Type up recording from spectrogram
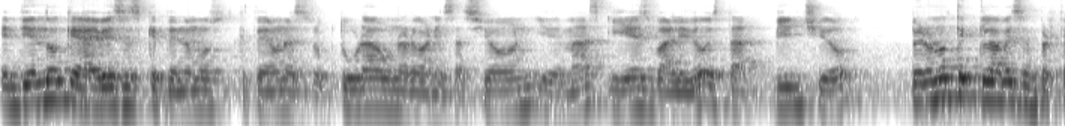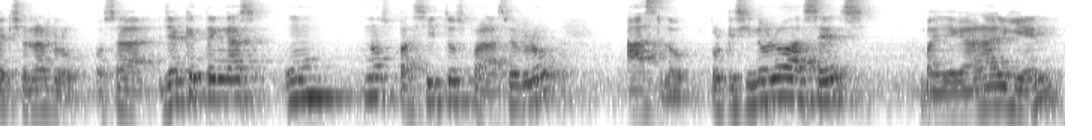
Entiendo que hay veces que tenemos que tener una estructura, una organización y demás, y es válido, está bien chido, pero no te claves en perfeccionarlo. O sea, ya que tengas unos pasitos para hacerlo, hazlo, porque si no lo haces, va a llegar alguien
